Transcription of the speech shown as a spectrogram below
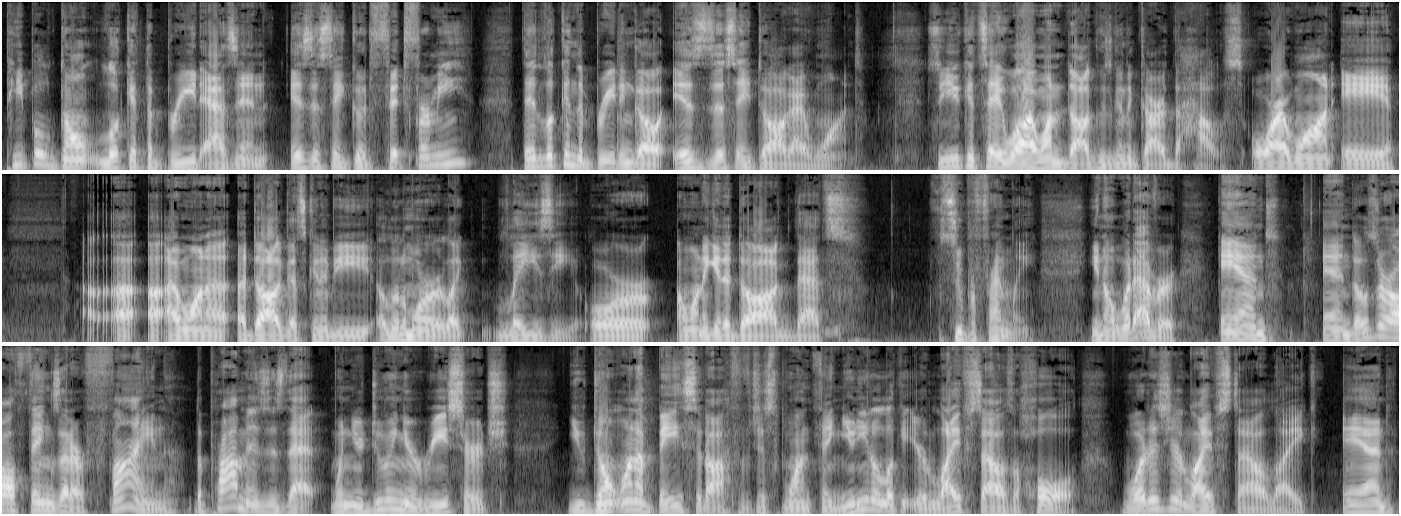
people don't look at the breed as in, is this a good fit for me? They look in the breed and go, is this a dog I want? So you could say, well, I want a dog who's going to guard the house, or I want a I want a, a dog that's going to be a little more like lazy, or I want to get a dog that's super friendly, you know, whatever. And and those are all things that are fine. The problem is is that when you're doing your research, you don't want to base it off of just one thing. You need to look at your lifestyle as a whole. What is your lifestyle like? And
